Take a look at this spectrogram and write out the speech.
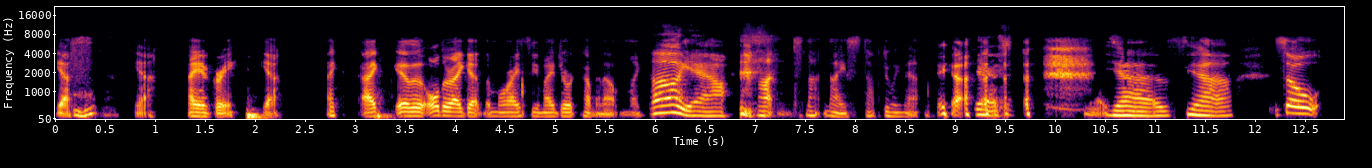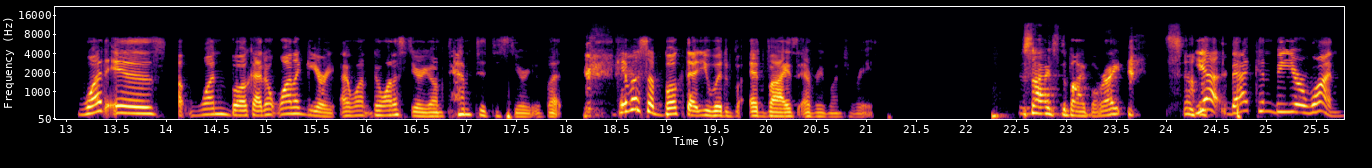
Yes. Mhm. Yeah. I agree. Yeah. I, I, uh, the older I get, the more I see my jerk coming out. I'm like, Oh yeah, it's not, it's not nice. Stop doing that. Yeah. yes. Yes. Yeah. So what is uh, one book? I don't want to gear you. I want, don't want to steer you. I'm tempted to steer you, but give us a book that you would advise everyone to read. Besides the Bible, right? So Yeah. That can be your one.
